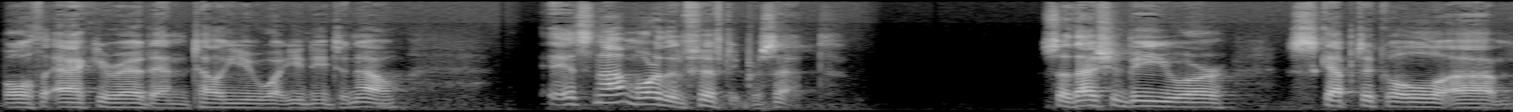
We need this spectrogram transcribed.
both accurate and telling you what you need to know, it's not more than 50%. So that should be your skeptical, um,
